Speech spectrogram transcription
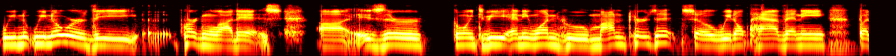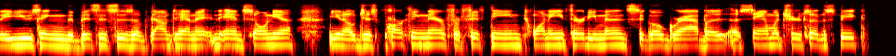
we we know where the uh, parking lot is. Uh, is there going to be anyone who monitors it so we don't have anybody using the businesses of downtown An- Ansonia, you know, just parking there for 15, 20, 30 minutes to go grab a, a sandwich or so to speak?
